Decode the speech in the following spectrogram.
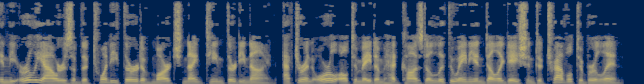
In the early hours of 23 March 1939, after an oral ultimatum had caused a Lithuanian delegation to travel to Berlin,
